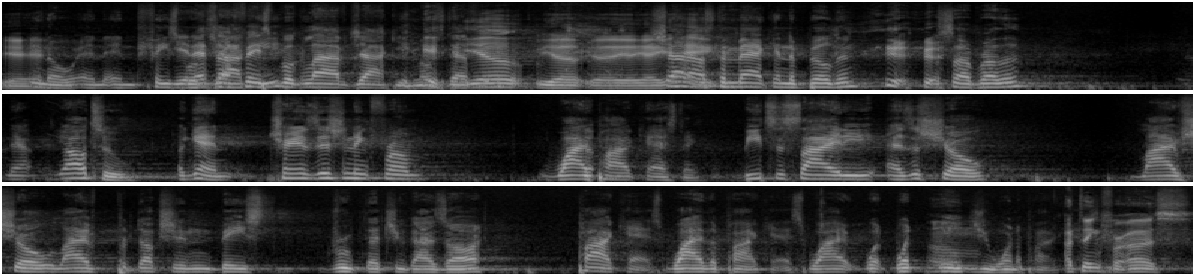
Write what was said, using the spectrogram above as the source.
Yeah. you know, and, and Facebook. Yeah, that's our. Facebook Live jockey, most definitely. Yeah, yeah, yeah, yeah. Shout Hey. outs to Mac in the building. What's up, brother? Now, y'all two, again, transitioning from why podcasting, Beat Society as a show, live show, live production based group that you guys are. Podcast. Why the podcast? Why? What? What made Um, you want a podcast? I think for us,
